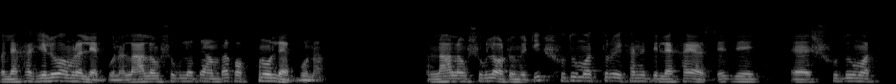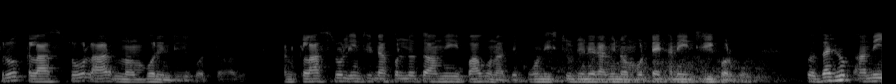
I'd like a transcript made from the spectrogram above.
বা লেখা গেলেও আমরা লেখবো না। লাল অংশগুলোতে আমরা কখনো লেখবো না। লাল অংশগুলো অটোমেটিক। শুধুমাত্র এখানে যে লেখাই আছে যে শুধুমাত্র ক্লাস রোল আর নম্বর এন্ট্রি করতে হবে। কারণ ক্লাস রোল এন্ট্রি না করলে তো আমি পাবো না যে কোন স্টুডেন্টের আমি নম্বরটা এখানে এন্ট্রি করব। তো যাই হোক আমি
